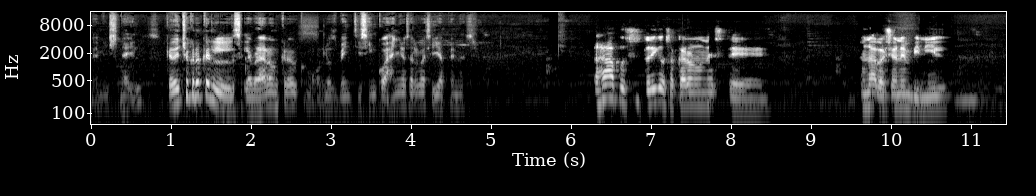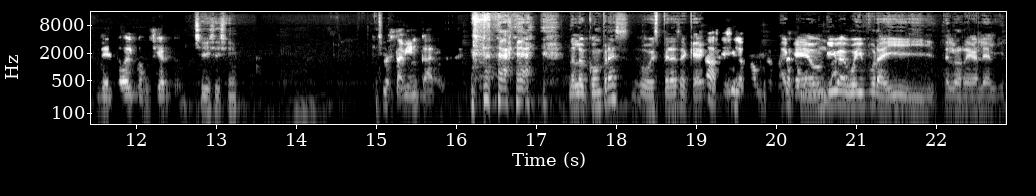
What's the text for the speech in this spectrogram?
Nine Inch Nails. Que de hecho creo que el celebraron, creo, como los 25 años, algo así apenas. Ajá, pues te digo, sacaron un este una versión en vinil de todo el concierto. Sí, sí, sí. Pero está bien caro. ¿No lo compras o esperas a que, No, sí, sí lo compro. a que haya un giveaway por ahí y te lo regale alguien?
